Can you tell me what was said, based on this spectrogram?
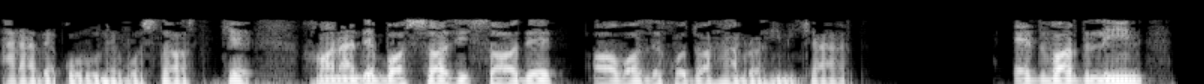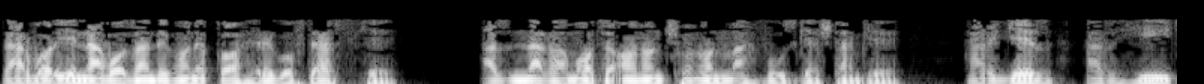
عرب قرون وسطاست که خواننده با سازی ساده آواز خود را همراهی می کرد؟ ادوارد لین درباره نوازندگان قاهره گفته است که از نقمات آنان چنان محفوظ گشتم که هرگز از هیچ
